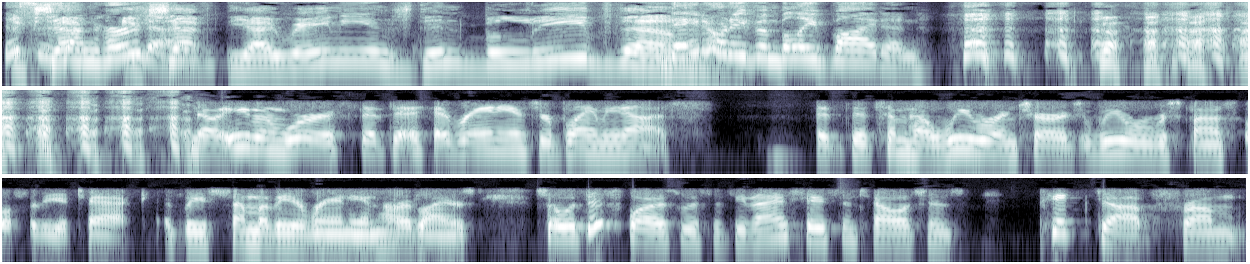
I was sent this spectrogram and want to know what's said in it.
This except, is unheard of. except of. the Iranians didn't believe them. They don't even believe Biden. no, even worse, that the Iranians are blaming us. That, that somehow we were in charge, we were responsible for the attack, at least some of the Iranian hardliners. So what this was was that the United States intelligence picked up from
